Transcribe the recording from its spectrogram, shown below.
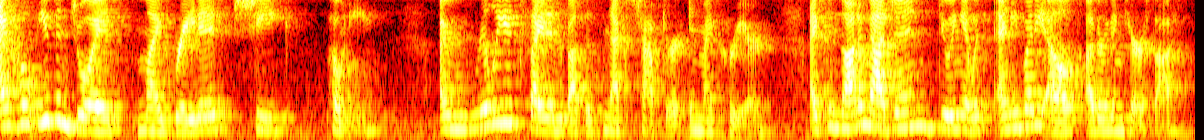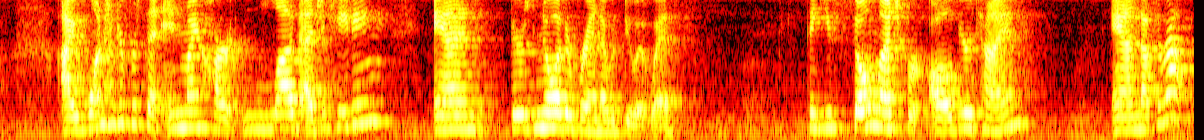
I hope you've enjoyed my braided chic pony. I'm really excited about this next chapter in my career. I could not imagine doing it with anybody else other than Kerastase. I 100% in my heart love educating and there's no other brand I would do it with. Thank you so much for all of your time and that's a wrap.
